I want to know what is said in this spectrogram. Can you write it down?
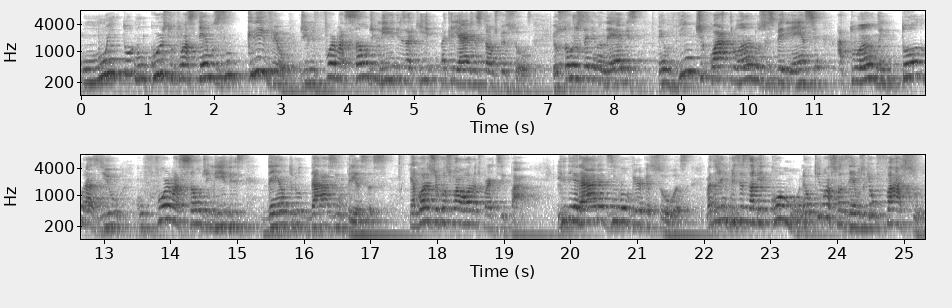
com muito num curso que nós temos incrível de formação de líderes aqui na Criar Gestão de Pessoas. Eu sou Juscelino Neves, tenho 24 anos de experiência atuando em todo o Brasil com formação de líderes dentro das empresas. E agora chegou a sua hora de participar. Liderar é desenvolver pessoas, mas a gente precisa saber como, né? O que nós fazemos, o que eu faço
